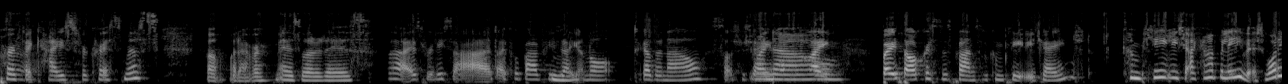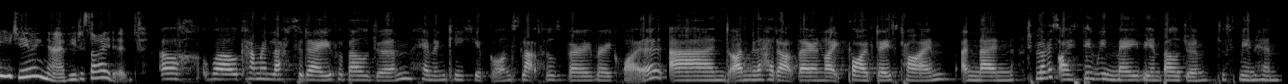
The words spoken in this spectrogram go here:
perfect house for Christmas. But whatever. It is what it is. That is really sad. I feel bad for you that Mm. you're not together now. Such a shame. I know. Like both our Christmas plans have completely changed. Completely. I can't believe it. What are you doing now? Have you decided? Oh, well, Cameron left today for Belgium. Him and Kiki have gone, so that feels very, very quiet. And I'm going to head out there in like five days' time. And then, to be honest, I think we may be in Belgium, just me and him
